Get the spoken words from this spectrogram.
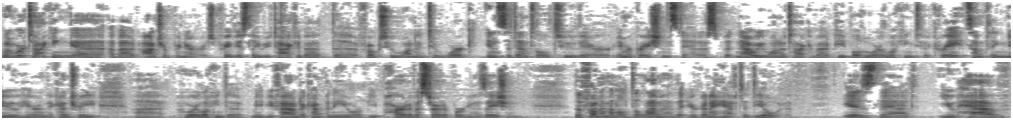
When we're talking uh, about entrepreneurs, previously we talked about the folks who wanted to work incidental to their immigration status, but now we want to talk about people who are looking to create something new here in the country, uh, who are looking to maybe found a company or be part of a startup organization. The fundamental dilemma that you're going to have to deal with is that you have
